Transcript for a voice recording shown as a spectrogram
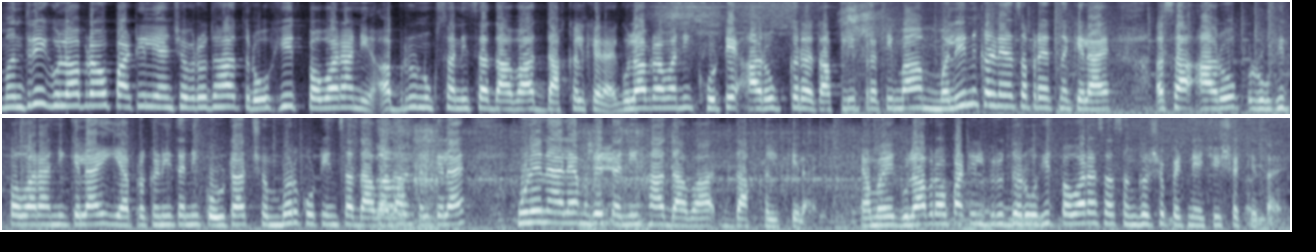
मंत्री गुलाबराव पाटील यांच्या विरोधात रोहित पवारांनी अब्रू नुकसानीचा दावा दाखल केलाय. गुलाबरावांनी खोटे आरोप करत आपली प्रतिमा मलिन करण्याचा प्रयत्न केलाय असा आरोप रोहित पवारांनी केलाय. या प्रकरणी त्यांनी कोर्टात शंभर कोटींचा दावा दाखल केलाय. पुणे न्यायालयामध्ये त्यांनी हा दावा दाखल केलाय. त्यामुळे गुलाबराव पाटील विरुद्ध रोहित पवार असा संघर्ष पेटण्याची शक्यता आहे.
